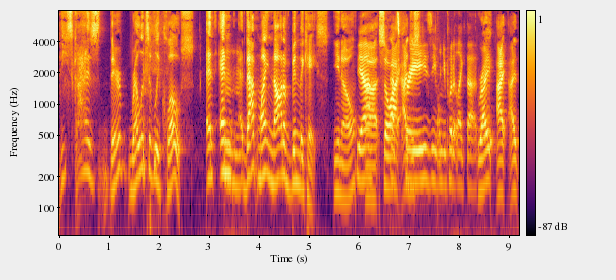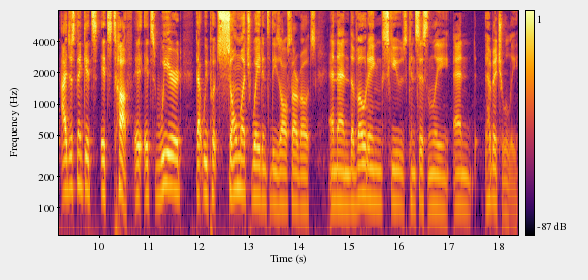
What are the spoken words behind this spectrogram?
these guys they're relatively close and and that might not have been the case you know Mm-hmm. Yeah. uh, so that's I, I just crazy when you put it like that. right I, I i just think it's it's tough it, it's weird that we put so much weight into these all-star votes and then the voting skews consistently and habitually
